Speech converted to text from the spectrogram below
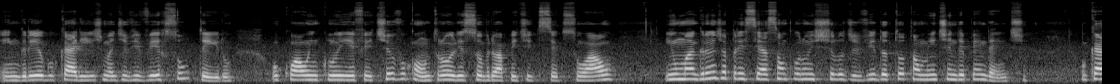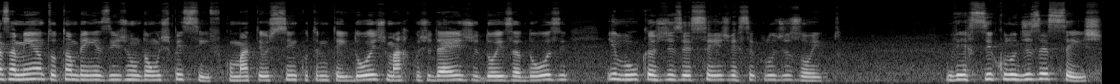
em grego carisma, de viver solteiro, o qual inclui efetivo controle sobre o apetite sexual e uma grande apreciação por um estilo de vida totalmente independente. O casamento também exige um dom específico. Mateus 5:32, Marcos 10 de 2 a 12 e Lucas 16, versículo 18. Versículo 16.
